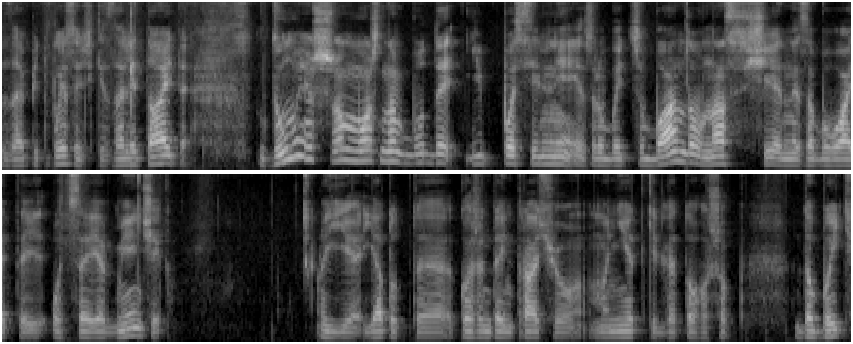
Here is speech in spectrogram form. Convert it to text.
за підписочки. Залітайте. Думаю, що можна буде і посильніше зробити цю банду. У нас ще не забувайте оцей обмінчик. Є. Я тут е, кожен день трачу монетки для того, щоб добити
